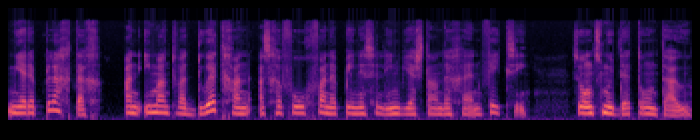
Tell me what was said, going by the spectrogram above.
medepligtig aan iemand wat doodgaan as gevolg van 'n penicillienweerstandige infeksie. So ons moet dit onthou.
